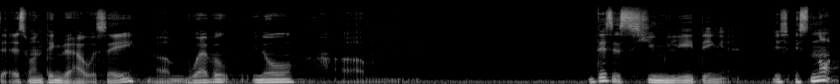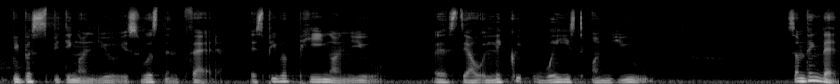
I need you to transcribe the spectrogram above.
That is one thing that I would say. Um, whoever you know this is humiliating. It's, it's not people spitting on you, it's worse than that. It's people peeing on you. It's their liquid waste on you. Something that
